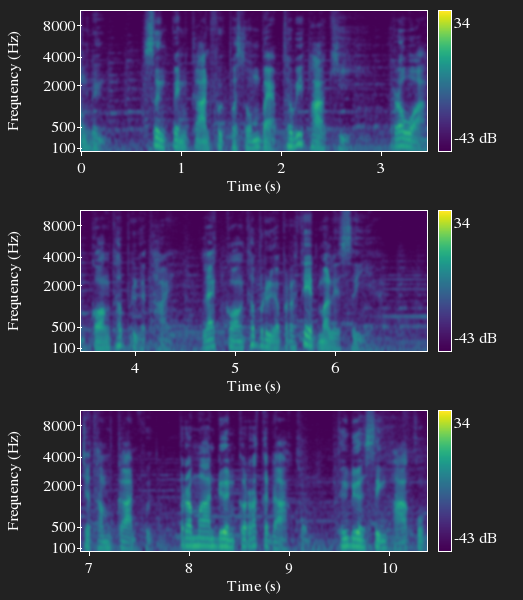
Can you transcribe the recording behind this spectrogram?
2021 ซึ่งเป็นการฝึกผสมแบบทวิภาคี ระหว่างกองทัพเรือไทย และกองทัพเรือประเทศมาเลเซีย จะทำการฝึกประมาณเดือนกรกฎาคม ถึงเดือนสิงหาคม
